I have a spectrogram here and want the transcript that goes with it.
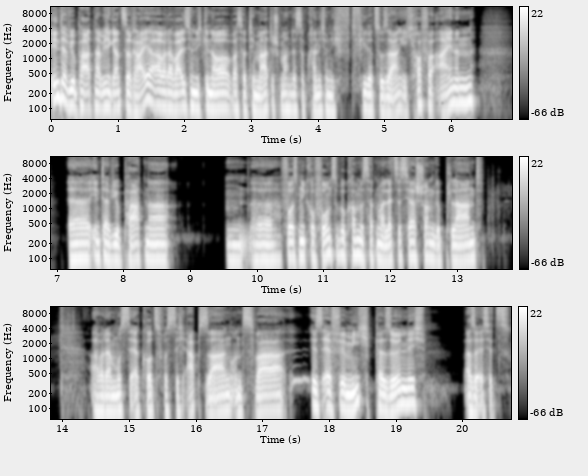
Interviewpartner habe ich eine ganze Reihe, aber da weiß ich noch nicht genau, was wir thematisch machen, deshalb kann ich noch nicht viel dazu sagen. Ich hoffe, einen äh, Interviewpartner hm, äh, vor das Mikrofon zu bekommen. Das hatten wir letztes Jahr schon geplant, aber da musste er kurzfristig absagen. Und zwar ist er für mich persönlich, also er ist jetzt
